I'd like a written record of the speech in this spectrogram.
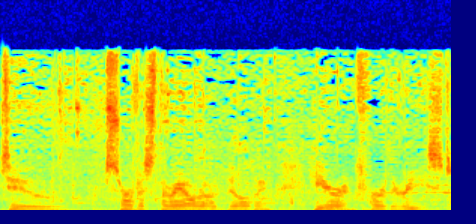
to service the railroad building here and further east.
